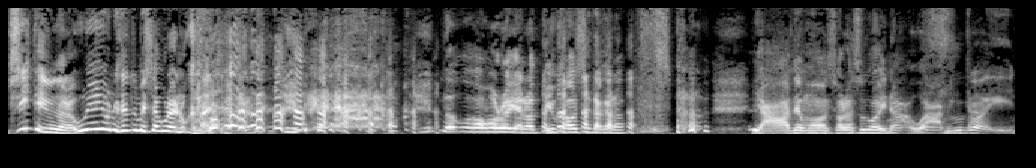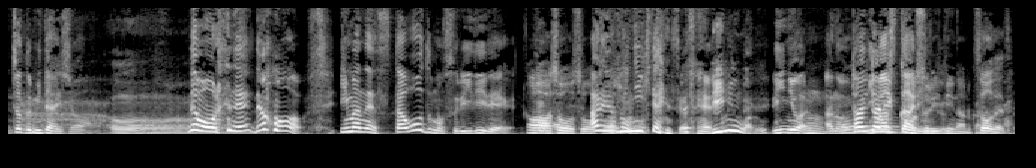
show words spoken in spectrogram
強いて言うなら上用に説明したぐらいの感じだからね。どこがおもろいやろっていう顔してたから。いやーでもそれすごいな。うわすごい。ちょっと見たいでしょ。でも俺ねでも今ね「スター・ウォーズ」も 3D で。ああそうそうそう。あれを見に行きたいんですよね。リニューアル？リニューアル、うん。あのタイタニックもリマスタリング。3D になるからね。そうです。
